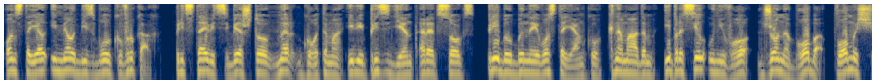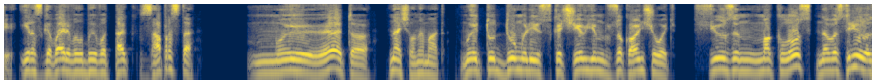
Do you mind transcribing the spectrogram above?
Он стоял и мял бейсболку в руках. Представить себе, что мэр Готэма или президент Ред Сокс прибыл бы на его стоянку к намадам и просил у него, Джона Боба, помощи и разговаривал бы вот так запросто. «Мы это...» — начал намад. «Мы тут думали с кочевьем заканчивать. Сьюзен Маклос навострила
